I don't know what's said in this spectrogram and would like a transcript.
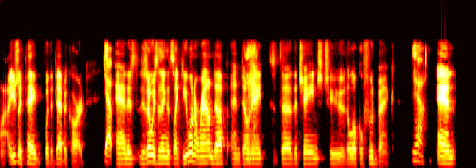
I usually pay with a debit card. Yep. And there's, there's always the thing that's like, do you want to round up and donate the the change to the local food bank? yeah, And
